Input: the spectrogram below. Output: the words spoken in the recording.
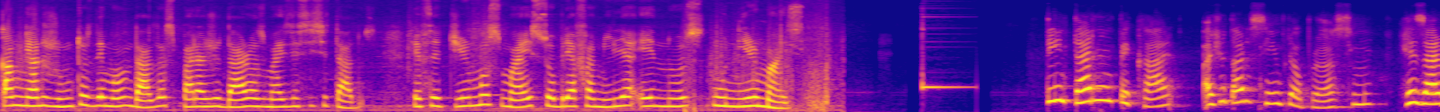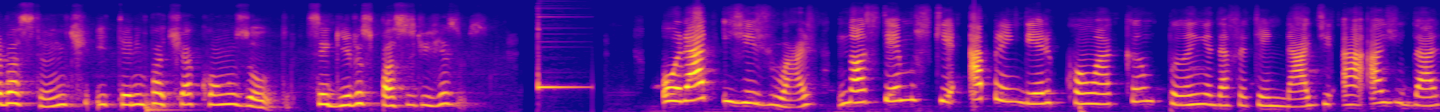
Caminhar juntos de mãos dadas para ajudar os mais necessitados. Refletirmos mais sobre a família e nos unir mais. Tentar não pecar, ajudar sempre ao próximo, rezar bastante e ter empatia com os outros, seguir os passos de Jesus. Orar e jejuar, nós temos que aprender com a campanha da fraternidade a ajudar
